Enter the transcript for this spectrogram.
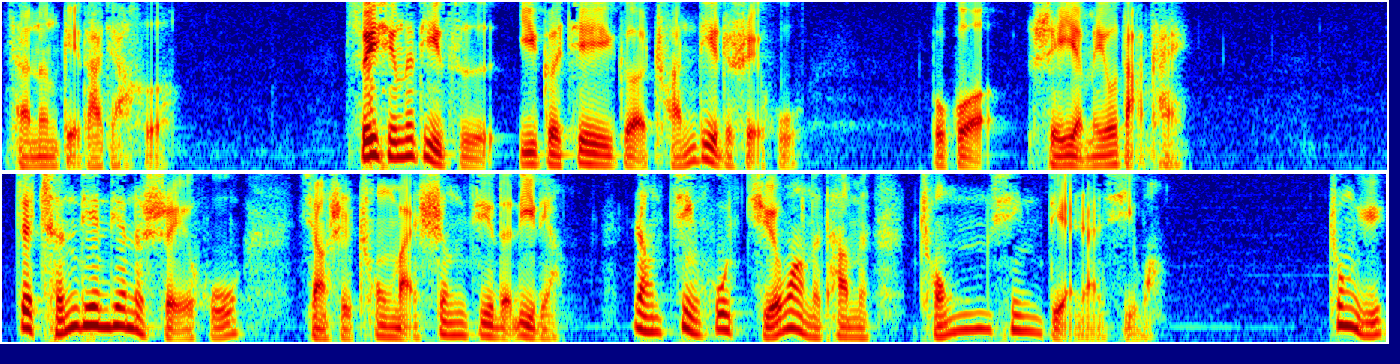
才能给大家喝。”随行的弟子一个接一个传递着水壶，不过谁也没有打开。这沉甸甸的水壶，像是充满生机的力量，让近乎绝望的他们重新点燃希望。终于，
